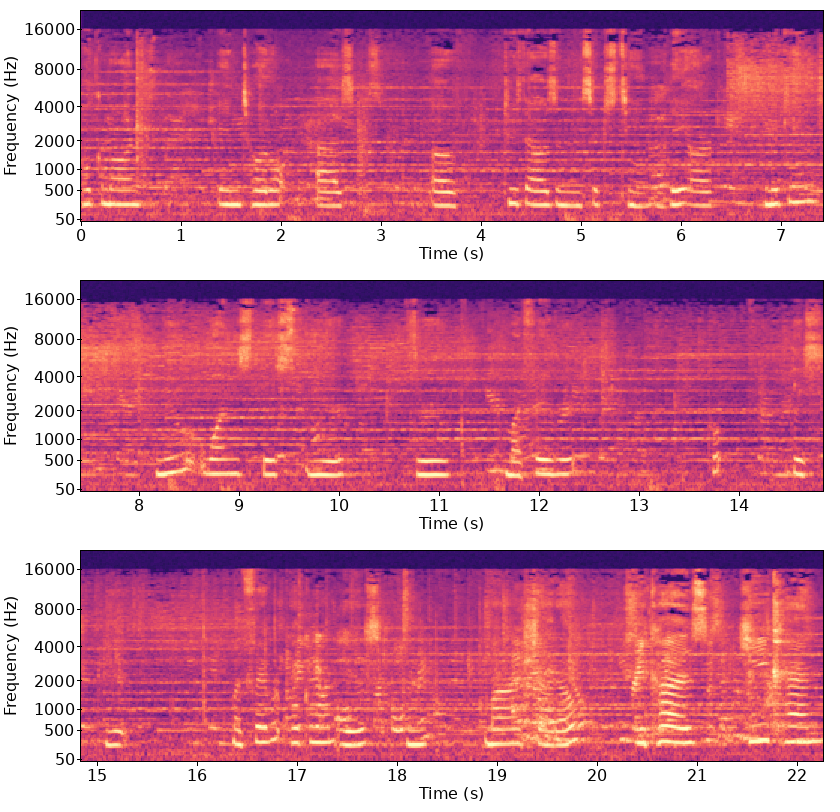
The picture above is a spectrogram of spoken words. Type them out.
Pokemon in total as of 2016. They are making new ones this year through my favorite this year. My favorite Pokemon is my Shadow because he can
